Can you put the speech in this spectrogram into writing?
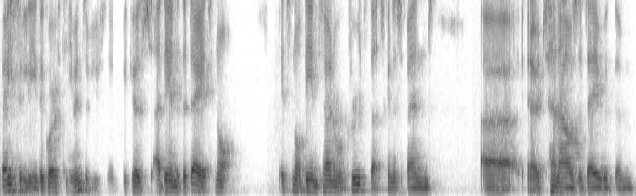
basically the growth team interviews them because at the end of the day, it's not it's not the internal recruiter that's going to spend uh, you know 10 hours a day with them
